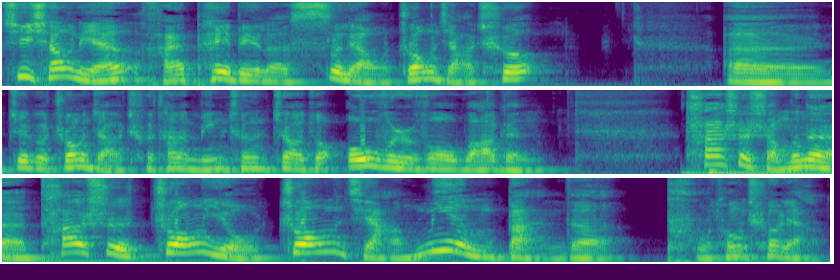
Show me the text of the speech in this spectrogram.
机枪连还配备了四辆装甲车。呃，这个装甲车它的名称叫做 Overval Wagon，它是什么呢？它是装有装甲面板的普通车辆。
